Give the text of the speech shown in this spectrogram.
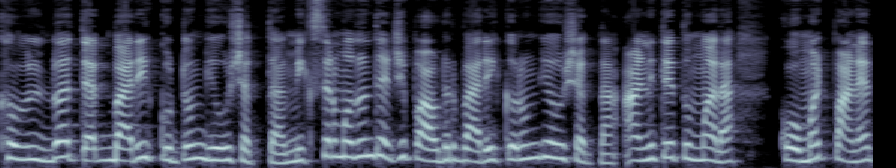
खलबत्त्यात बारीक कुटून घेऊ शकता. मिक्सरमधून त्याची पावडर बारीक करून घेऊ शकता. आणि ते तुम्हाला कोमट पाण्यात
